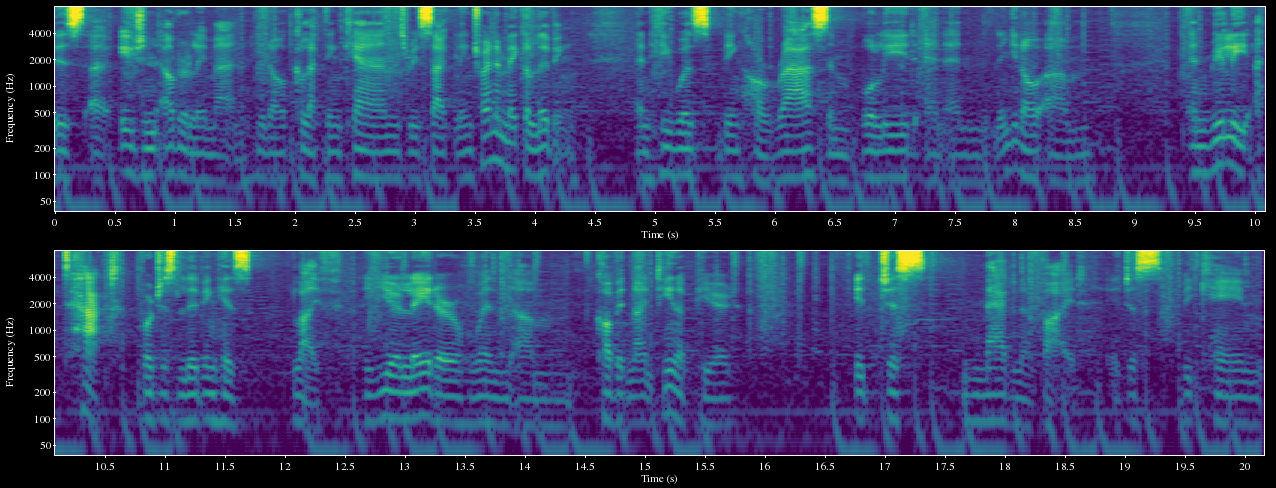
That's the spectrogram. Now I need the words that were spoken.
this uh, Asian elderly man, you know, collecting cans, recycling, trying to make a living. And he was being harassed and bullied and, and you know, um, and really attacked for just living his life. A year later, when um, COVID-19 appeared, it just magnified. It just became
